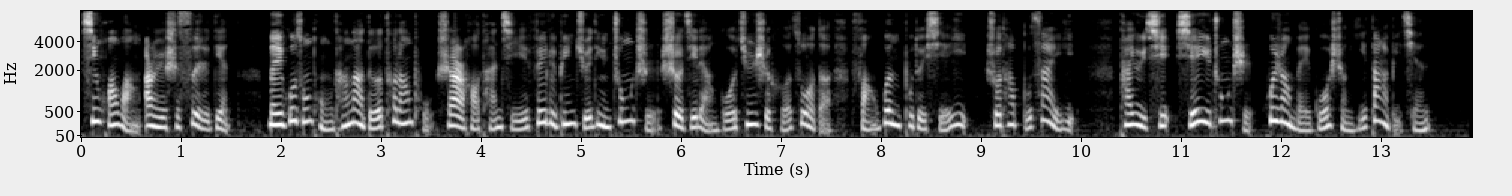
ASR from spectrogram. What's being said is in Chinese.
新华网二月十四日电美国总统唐纳德特朗普十二号谈及菲律宾决定终止涉及两国军事合作的访问部队协议说他不在意。他预期协议终止会让美国省一大笔钱。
